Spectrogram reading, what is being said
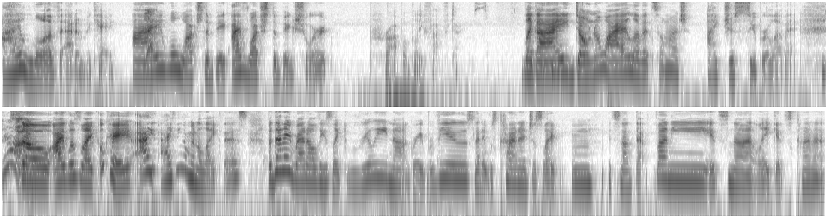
I love Adam McKay. I Yeah. will watch the big I've watched the big short probably five times. Like I don't know why I love it so much. I just super love it. yeah. So I was like, okay, I, I think I'm gonna like this. But then I read all these like really not great reviews that it was kind of just like, mm, it's not that funny. It's not like it's kind of.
